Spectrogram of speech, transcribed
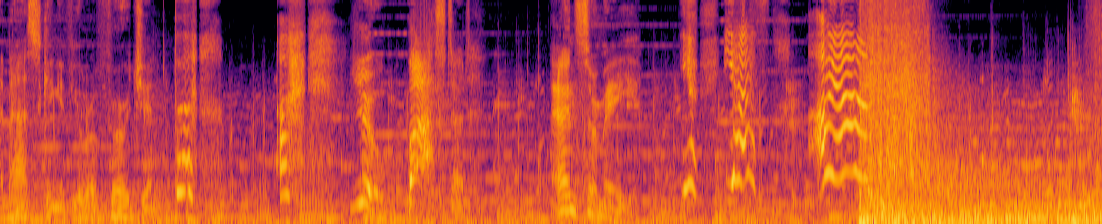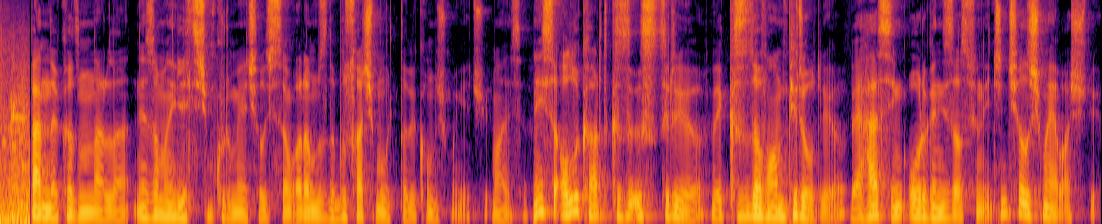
I'm asking if you're a virgin. You bastard! Answer me! Y- yes, Ben de kadınlarla ne zaman iletişim kurmaya çalışsam aramızda bu saçmalıkta bir konuşma geçiyor maalesef. Neyse Alucard kızı ıstırıyor ve kız da vampir oluyor ve Helsing organizasyonu için çalışmaya başlıyor.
